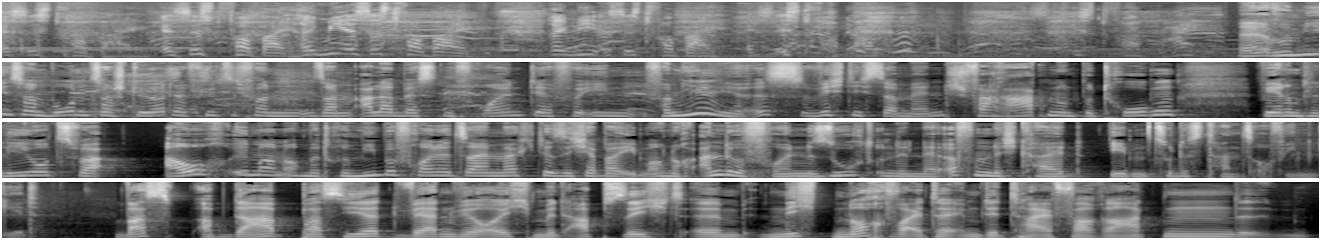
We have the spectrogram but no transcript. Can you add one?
Es ist vorbei, es ist vorbei. Remy, es ist vorbei. Remy, es ist vorbei, es ist vorbei. Es ist vorbei. Äh, Remy ist am Boden zerstört. Er fühlt sich von seinem allerbesten Freund, der für ihn Familie ist, wichtigster Mensch, verraten und betrogen, während Leo zwar auch immer noch mit Remy befreundet sein möchte, sich aber eben auch noch andere Freunde sucht und in der Öffentlichkeit eben zur Distanz auf ihn geht. Was ab da passiert, werden wir euch mit Absicht ähm, nicht noch weiter im Detail verraten.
